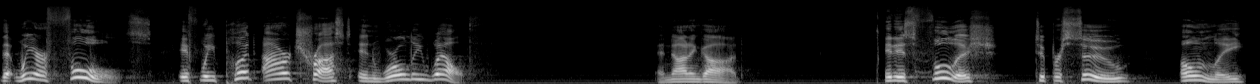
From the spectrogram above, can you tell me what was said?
that we are fools if we put our trust in worldly wealth and not in God. It is foolish to pursue only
